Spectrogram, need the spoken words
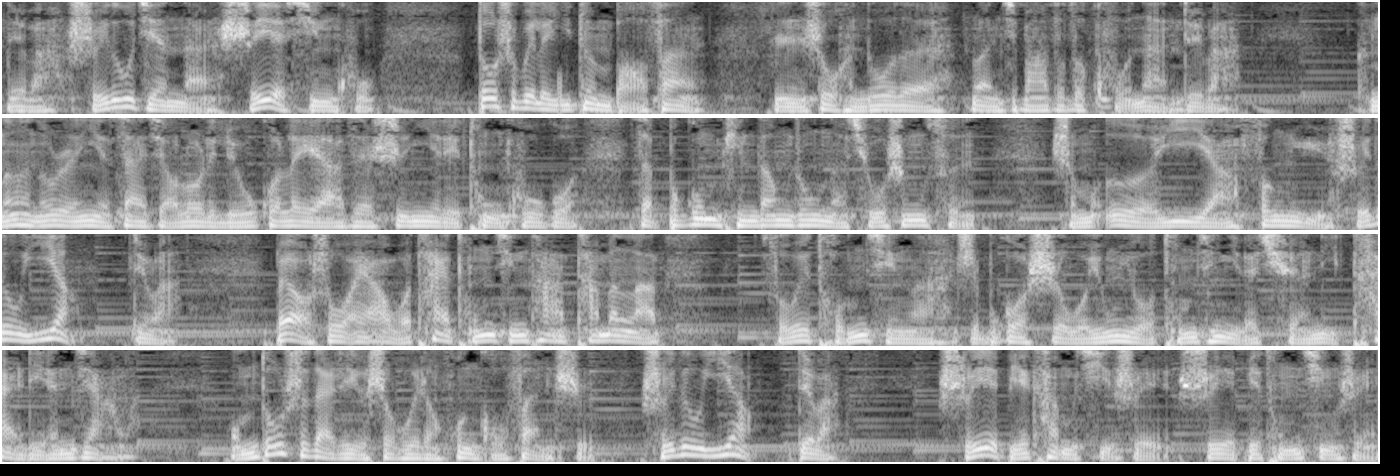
对吧？谁都艰难，谁也辛苦，都是为了一顿饱饭，忍受很多的乱七八糟的苦难，对吧？可能很多人也在角落里流过泪啊，在深夜里痛哭过，在不公平当中呢求生存，什么恶意啊、风雨，谁都一样，对吧？不要说哎呀，我太同情他他们了。所谓同情啊，只不过是我拥有同情你的权利，太廉价了。我们都是在这个社会上混口饭吃，谁都一样，对吧？谁也别看不起谁，谁也别同情谁，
